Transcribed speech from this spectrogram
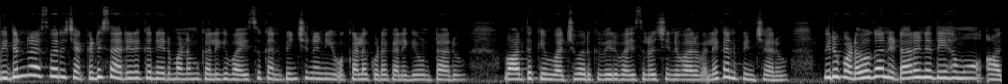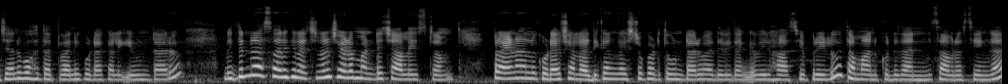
మిథున రాశి వారి చక్కటి శారీరక నిర్మాణం కలిగి వయసు కనిపించనని యువకళ కూడా కలిగి ఉంటారు. వార్ధక్యం వచ్చే వరకు వీరి వయసులో చిన్నవారి వల్లే కనిపించారు. వీరు పొడవుగా నిటారైన దేహము ఆజానుభవ తత్వాన్ని కూడా కలిగి ఉంటారు. మిథున రాశి వారికి రచనలు చేయడం అంటే చాలా ఇష్టం. ప్రయాణాలు కూడా చాలా అధికంగా ఇష్టపడుతూ ఉంటారు. అదేవిధంగా వీరు హాస్యప్రియులు తమ అనుకున్న దానిని సామరస్యంగా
